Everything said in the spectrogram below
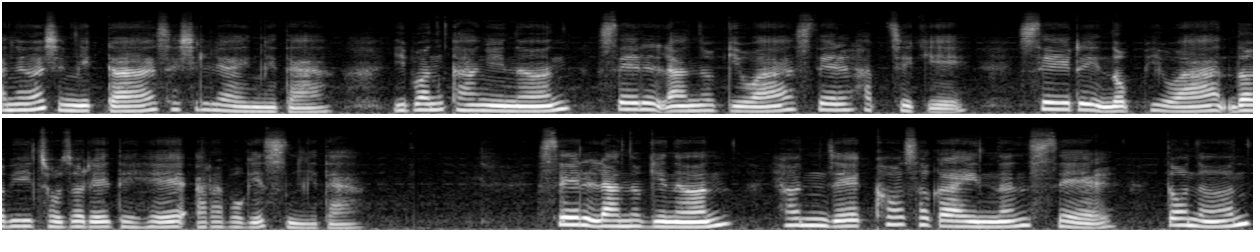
안녕하십니까 세실리아입니다. 이번 강의는 셀 나누기와 셀 합치기, 셀의 높이와 너비 조절에 대해 알아보겠습니다. 셀 나누기는 현재 커서가 있는 셀 또는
